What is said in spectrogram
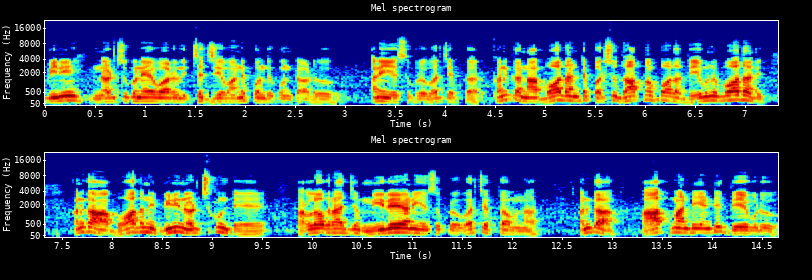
విని నడుచుకునేవాడు నిత్య జీవాన్ని పొందుకుంటాడు అని యేసుప్రభు వారు చెప్పారు. కనుక నా బోధ అంటే పరిశుద్ధాత్మ బోధ దేవుని బోధ అది. కనుక ఆ బోధని విని నడుచుకుంటే పరలోక రాజ్యం మీదే అని యేసుప్రభు వారు చెప్తా ఉన్నారు. కనుక ఆత్మ అంటే ఏంటి? దేవుడు.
